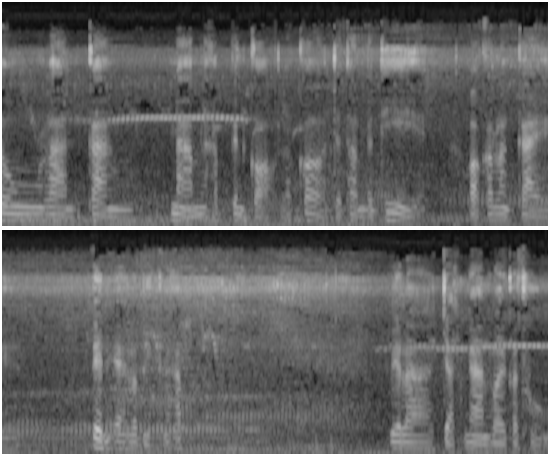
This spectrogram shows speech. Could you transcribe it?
ตรงลานกลางน้ำนะครับเป็นเกาะแล้วก็จะทำเป็นที่ออกกำลังกายเต้นแอโรบิกนะครับ เวลาจัดงานลอยกระทง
